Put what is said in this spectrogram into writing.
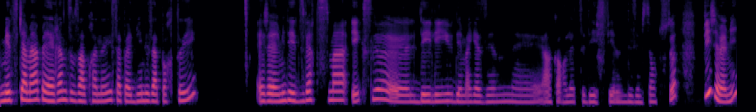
médicaments PRN, si vous en prenez, ça peut être bien les apporter. J'avais mis des divertissements X, là, euh, des livres, des magazines, euh, encore là, des films, des émissions, tout ça. Puis j'avais mis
